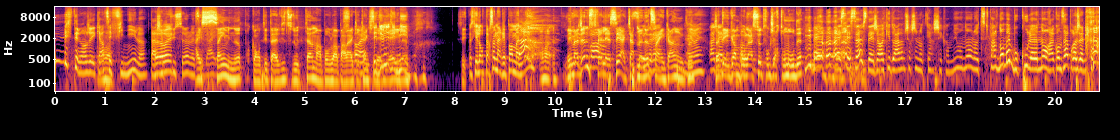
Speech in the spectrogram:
étaient rangés les cartes. Ouais. C'est fini, là. T'achètes ouais. plus ça, là. Hey. 5 minutes pour compter ta vie, tu dois tellement pas vouloir parler à quelqu'un Ouais. qui C'est deux minutes et demie. Parce que l'autre personne n'a pas. Ouais. Mais imagine, tu te fais laisser à 4 C'est minutes vrai. 50. Ouais, ouais. Ah, t'es comme pour la suite, faut que je retourne au dep. Ben, ben, c'était ça, c'était genre, OK, dois me chercher une autre carte? J'étais comme, non, non, là, tu te parles donc même beaucoup, là. Non, raconte ça la prochaine fois.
